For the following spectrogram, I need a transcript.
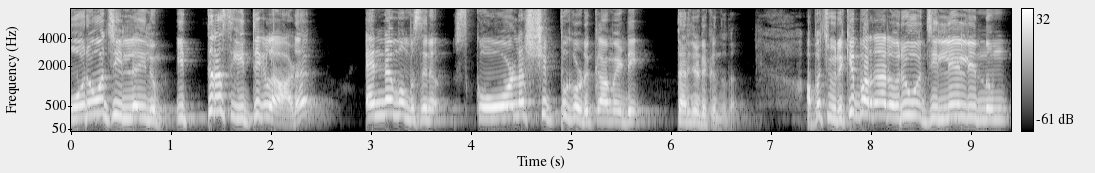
ഓരോ ജില്ലയിലും ഇത്ര സീറ്റുകളാണ് എൻ എം എസിന് സ്കോളർഷിപ്പ് കൊടുക്കാൻ വേണ്ടി തിരഞ്ഞെടുക്കുന്നത്. അപ്പൊ ചുരുക്കി പറഞ്ഞാൽ ഒരു ജില്ലയിൽ നിന്നും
